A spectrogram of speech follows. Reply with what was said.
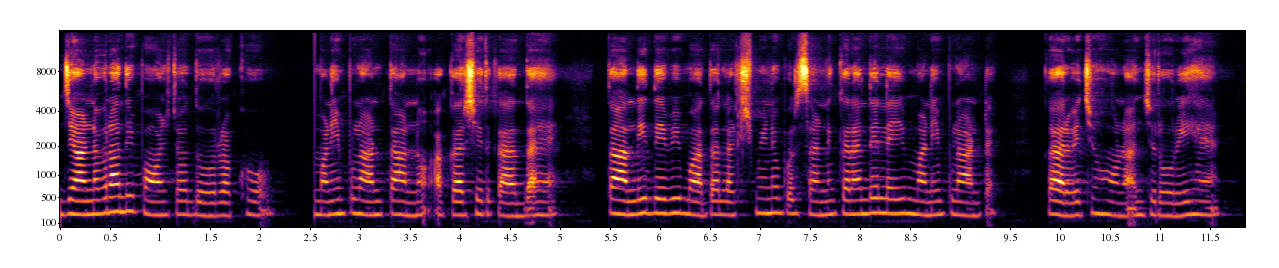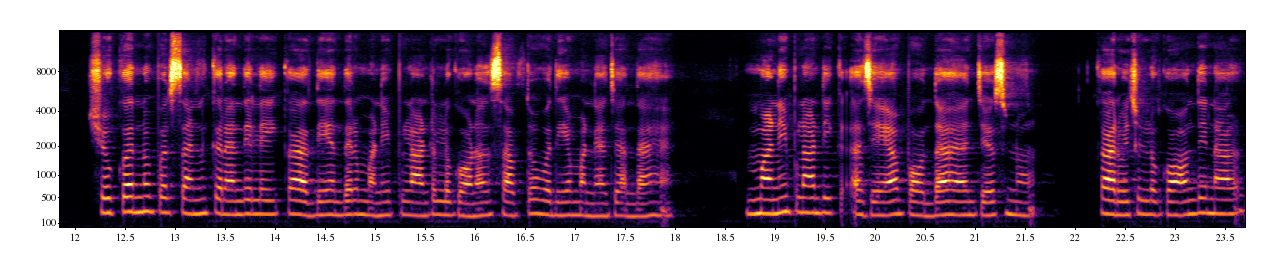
ਜਾਨਵਰਾਂ ਦੀ ਪਹੁੰਚ ਤੋਂ ਦੂਰ ਰੱਖੋ। ਮਨੀ ਪਲਾਂਟ ਤੁਹਾਨੂੰ ਆਕਰਸ਼ਿਤ ਕਰਦਾ ਹੈ। ਧਨ ਦੀ ਦੇਵੀ ਮਾਤਾ ਲక్ష్ਮੀ ਨੂੰ ਪ੍ਰਸੰਨ ਕਰਨ ਦੇ ਲਈ ਮਨੀ ਪਲਾਂਟ ਘਰ ਵਿੱਚ ਹੋਣਾ ਜ਼ਰੂਰੀ ਹੈ। ਸ਼ੁਕਰ ਨੂੰ ਪ੍ਰਸੰਨ ਕਰਨ ਦੇ ਲਈ ਘਰ ਦੇ ਅੰਦਰ ਮਨੀ ਪਲਾਂਟ ਲਗਾਉਣਾ ਸਭ ਤੋਂ ਵਧੀਆ ਮੰਨਿਆ ਜਾਂਦਾ ਹੈ। ਮਨੀ ਪਲਾਂਟ ਇੱਕ ਅਜਿਹਾ ਪੌਦਾ ਹੈ ਜਿਸ ਨੂੰ ਘਰ ਵਿੱਚ ਲਗਾਉਣ ਦੇ ਨਾਲ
